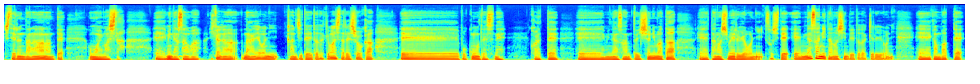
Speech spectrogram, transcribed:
してるんだななんて思いました、えー、皆さんはいかがなように感じていただけましたでしょうか、えー、僕もですねこうやって、えー、皆さんと一緒にまた、えー、楽しめるようにそして、えー、皆さんに楽しんでいただけるように、え頑張って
